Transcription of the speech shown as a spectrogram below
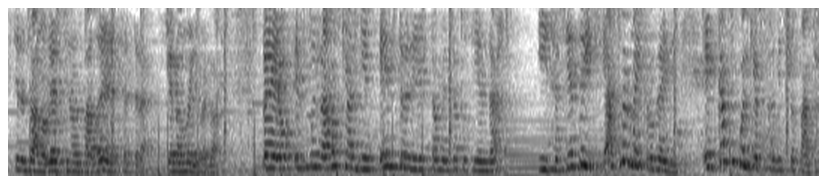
si les va a doler, si no les va a doler, etcétera. Que no duele, ¿verdad? Pero es muy raro que alguien entre directamente a tu tienda y se siente y hazme el microblading. En casi cualquier servicio pasa.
